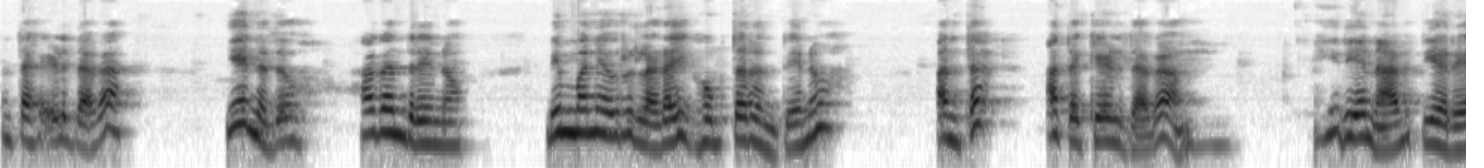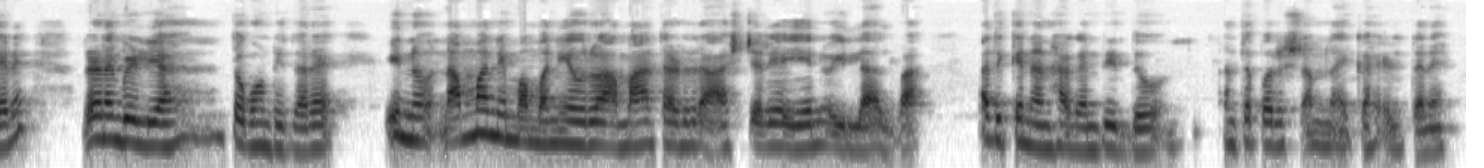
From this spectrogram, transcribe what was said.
ಅಂತ ಹೇಳಿದಾಗ, ಏನದು? ಹಾಗಂದ್ರೇನು? ನಿಮ್ಮ ಮನೆಯವರು ಲಡಾಯಿಗೆ ಹೋಗ್ತಾರಂತೇನು? ಅಂತ ಆತ ಕೇಳಿದಾಗ, ಹಿರಿಯ ನಾಗತಿಯರೇನೆ ರಣಬೆಳ್ಳಿಯ ತಗೊಂಡಿದ್ದಾರೆ. ಇನ್ನು ನಮ್ಮ ನಿಮ್ಮ ಮನೆಯವರು ಆ ಮಾತಾಡಿದ್ರೆ ಆಶ್ಚರ್ಯ ಏನೂ ಇಲ್ಲ ಅಲ್ವಾ? ಅದಕ್ಕೆ ನಾನು ಹಾಗಂದಿದ್ದು ಅಂತ ಪರಶುರಾಮ್ ನಾಯಕ ಹೇಳ್ತಾನೆ.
